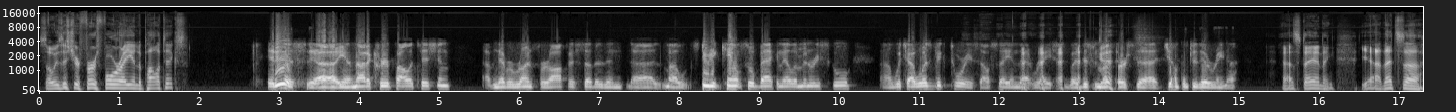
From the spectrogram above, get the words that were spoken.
So, is this your first foray into politics? It is. Uh, you know, not a career politician. I've never run for office other than uh, my student council back in elementary school, uh, which I was victorious, I'll say, in that race. but this is my first uh, jump into the arena. Outstanding. Yeah, that's. Uh,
